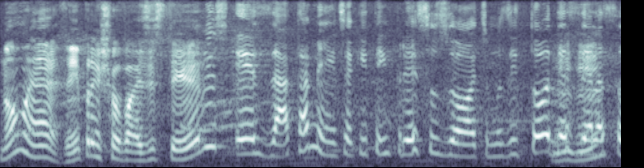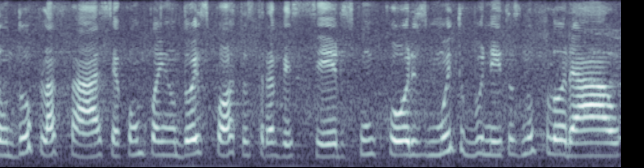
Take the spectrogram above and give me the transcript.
Não é, vem para Enxovais Esteves. Exatamente, aqui tem preços ótimos e todas Uhum. elas são dupla face, acompanham dois portas travesseiros com cores muito bonitas no floral,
